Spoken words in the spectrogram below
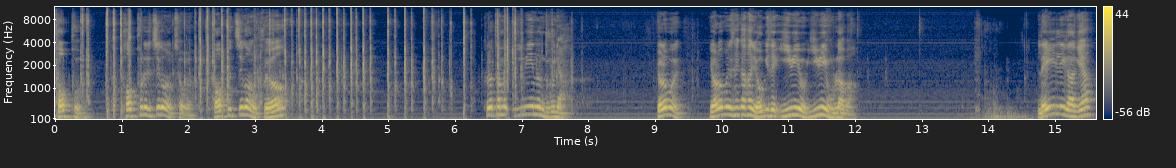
거프. 거프를 찍어 놓자고요. 거프 찍어 놓고요. 그렇다면 2위는 누구냐? 여러분 여러분이 생각한 여기서 2위 2위 골라봐. 레일리 각이야?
